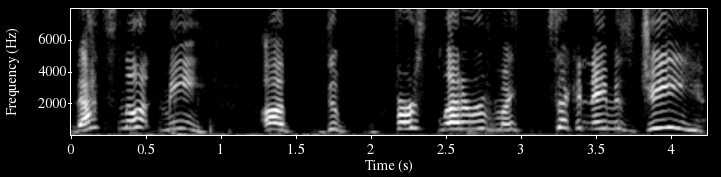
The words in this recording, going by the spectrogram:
that's not me. Uh, the first letter of my second name is G.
